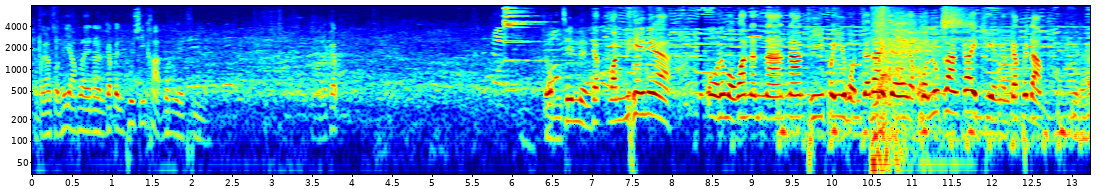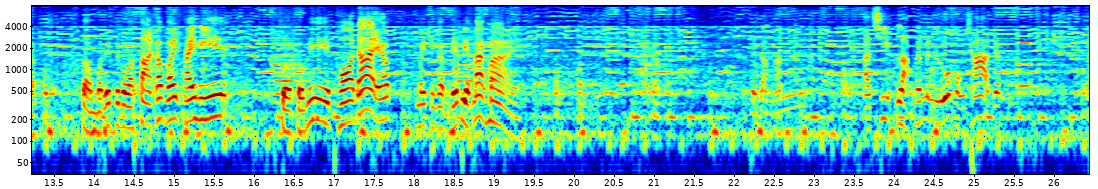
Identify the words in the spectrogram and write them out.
กรรมการสนธยาพลายนันท์ก็เป็นผู้ชี้ขาดบนเวทีเอาละครับ ยกที่หนึ่งครับวันนี้เนี่ย โอ้ต้องบอกว่านานๆนานทีปีหนจะได้เจอกับคนรูปร่างใกล้เคียงกันครับเพชรดำนี่แหละครับต้องบันทึกเป็นประวัติศาสตร์ครับไว้ไฟล์นี้ส่วนสูงนี่พอได้ครับ ไม่ถึงกับเสียเปรียบมากมายเพชรดำนั้นอาชีพหลักนั้นเป็นรั้วของชาติครับ ใน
